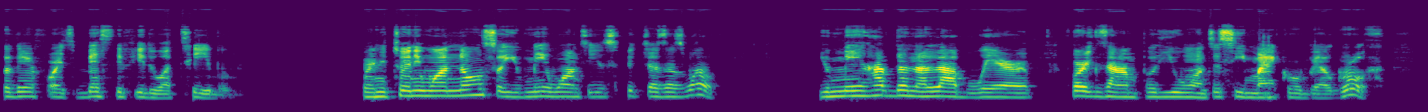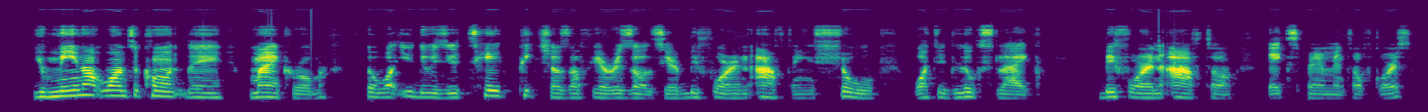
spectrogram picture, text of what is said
So therefore, it's best if you do a table. 2021 now, so you may want to use pictures as well. You may have done a lab where, for example, you want to see microbial growth. You may not want to count the microbe, so what you do is you take pictures of your results, your before and after, and show what it looks like before and after the experiment, of course.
